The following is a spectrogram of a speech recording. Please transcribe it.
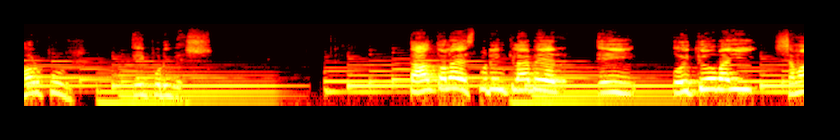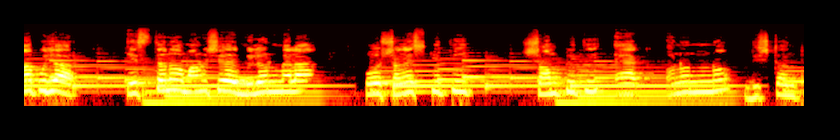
ভরপুর এই পরিবেশ। তালতলা স্পোর্টিং ক্লাবের এই ঐতিহ্যবাহী শ্যামা পূজার স্থানীয় মানুষের মিলন মেলা ও সাংস্কৃতিক সম্প্রীতি এক অনন্য দৃষ্টান্ত।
